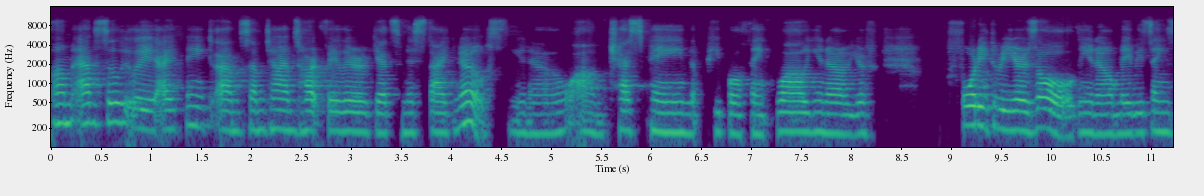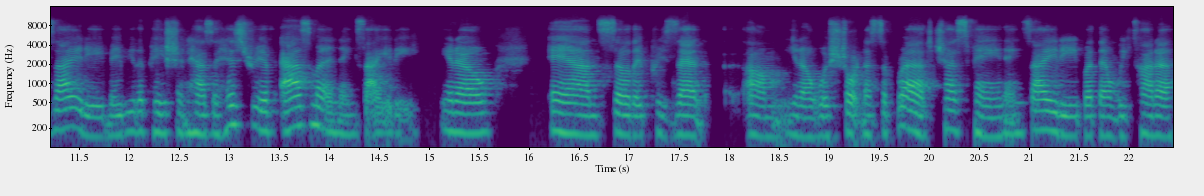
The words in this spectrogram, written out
Um, absolutely. I think um, sometimes heart failure gets misdiagnosed. You know, um, chest pain, people think, well, you know, you're 43 years old, you know, maybe it's anxiety. Maybe the patient has a history of asthma and anxiety, you know, and so they present, um, you know, with shortness of breath, chest pain, anxiety, but then we kind of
